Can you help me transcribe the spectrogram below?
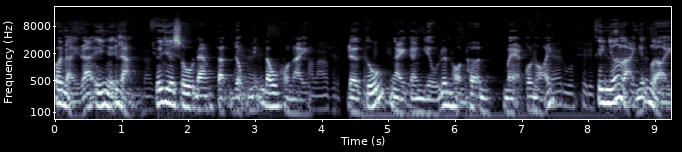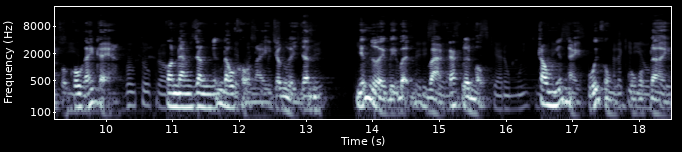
tôi nảy ra ý nghĩ rằng Chúa Giêsu đang tận dụng những đau khổ này để cứu ngày càng nhiều linh hồn hơn, mẹ cô nói. Khi nhớ lại những lời của cô gái trẻ, con đang dâng những đau khổ này cho người dân, những người bị bệnh và các linh mục. Trong những ngày cuối cùng của cuộc đời,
